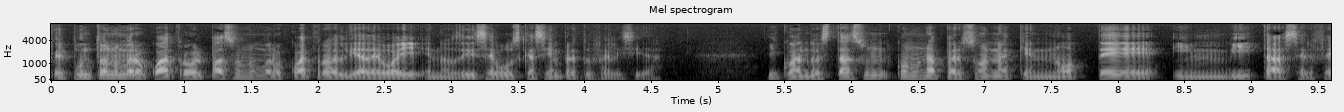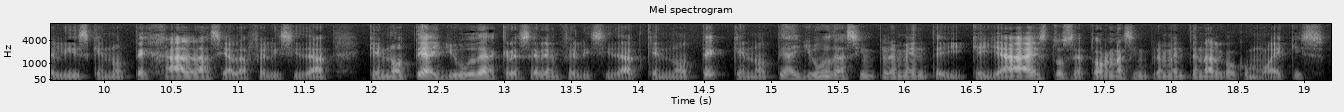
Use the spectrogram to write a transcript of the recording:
el punto número cuatro el paso número cuatro del día de hoy nos dice busca siempre tu felicidad y cuando estás con una persona que no te invita a ser feliz, que no te jala hacia la felicidad, que no te ayuda a crecer en felicidad, que no te, que no te ayuda simplemente y que ya esto se torna simplemente en algo como X,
